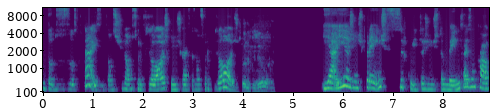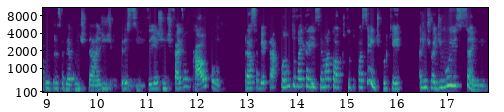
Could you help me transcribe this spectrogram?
em todos os hospitais. Então, se tiver um soro fisiológico, a gente vai fazer um soro fisiológico. Soro fisiológico. E aí a gente preenche esse circuito, a gente também faz um cálculo para saber a quantidade de que precisa, e a gente faz um cálculo para saber para quanto vai cair esse hematócrito do paciente, porque a gente vai diluir esse sangue.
